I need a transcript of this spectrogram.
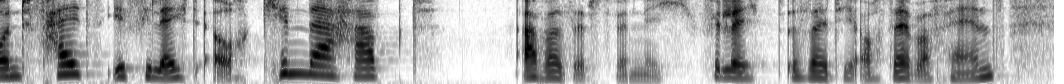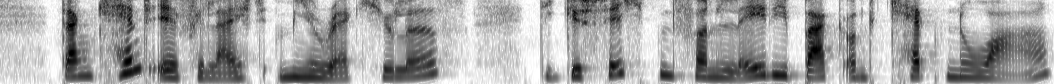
Und falls ihr vielleicht auch Kinder habt, aber selbst wenn nicht, vielleicht seid ihr auch selber Fans, dann kennt ihr vielleicht Miraculous, die Geschichten von Ladybug und Cat Noir.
